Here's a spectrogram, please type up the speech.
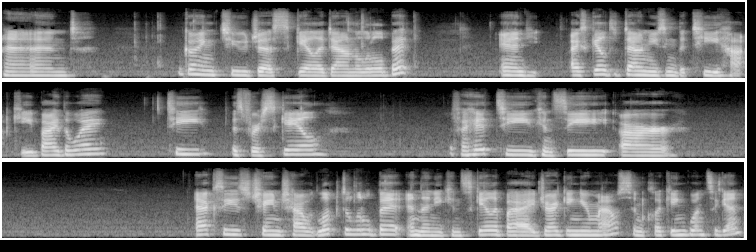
And I'm going to just scale it down a little bit. And I scaled it down using the T hotkey, by the way. T is for scale. If I hit T, you can see our axes change how it looked a little bit, and then you can scale it by dragging your mouse and clicking once again.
